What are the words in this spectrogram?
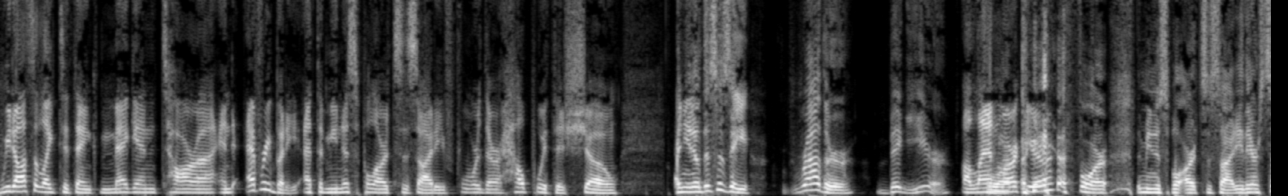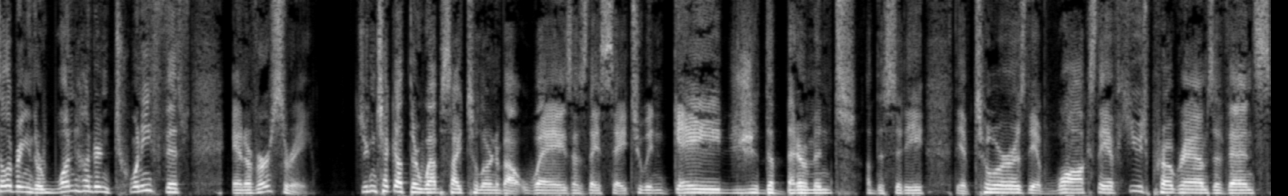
We'd also like to thank Megan, Tara, and everybody at the Municipal Arts Society for their help with this show. And you know, this is a rather big year. A landmark for, year? for the Municipal Arts Society. They are celebrating their 125th anniversary. So you can check out their website to learn about ways, as they say, to engage the betterment of the city. They have tours, they have walks, they have huge programs, events,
